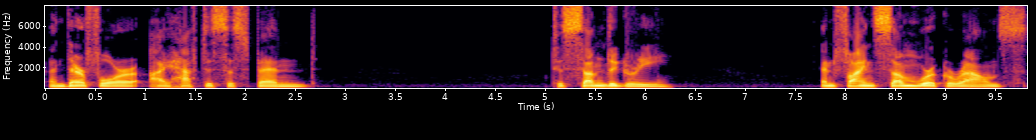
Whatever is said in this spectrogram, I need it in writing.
And therefore, I have to suspend to some degree and find some workarounds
